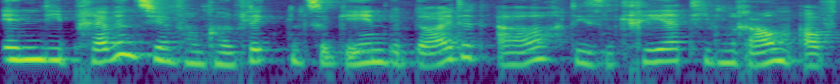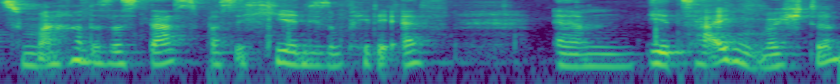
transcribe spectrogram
In die Prävention von Konflikten zu gehen bedeutet auch, diesen kreativen Raum aufzumachen. Das ist das, was ich hier in diesem PDF ähm, dir zeigen möchte,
